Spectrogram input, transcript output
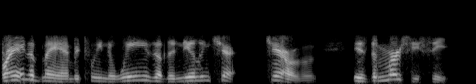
brain of man between the wings of the kneeling cher- cherubim is the mercy seat.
